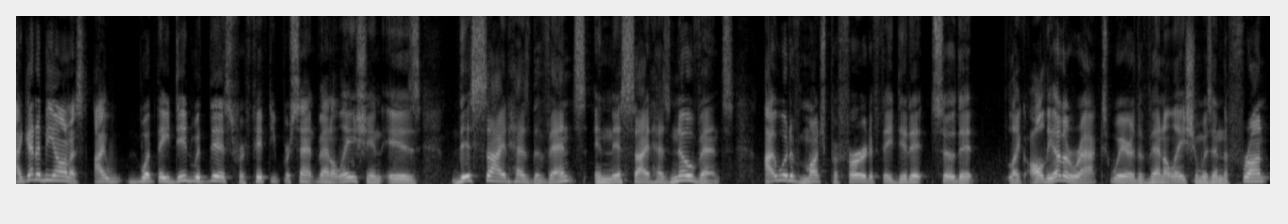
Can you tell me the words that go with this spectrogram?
I got to be honest, I what they did with this for 50% ventilation is this side has the vents and this side has no vents. I would have much preferred if they did it so that like all the other racks where the ventilation was in the front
